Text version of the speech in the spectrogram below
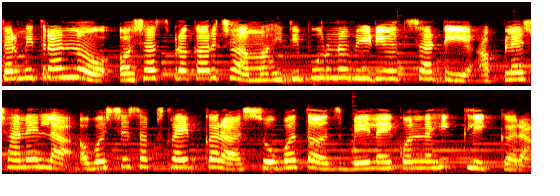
तर मित्रांनो अशाच प्रकारच्या माहितीपूर्ण व्हिडिओसाठी आपल्या चॅनेलला अवश्य सबस्क्राईब करा. सोबतच बेल आयकॉनलाही क्लिक करा.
